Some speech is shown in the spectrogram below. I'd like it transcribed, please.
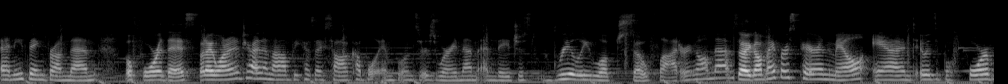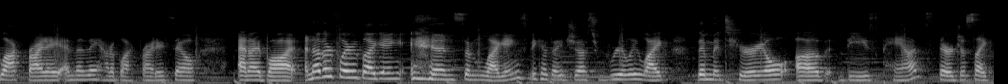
anything from them before this, but I wanted to try them out because I saw a couple influencers wearing them and they just really looked so flattering on them. So I got my first pair in the mail and it was before Black Friday and then they had a Black Friday sale and I bought another flared legging and some leggings because I just really like the material of these pants. They're just like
